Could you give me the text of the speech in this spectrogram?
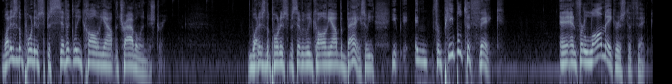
What is the point of specifically calling out the travel industry? What is the point of specifically calling out the banks? I mean, you, and for people to think, and, and for lawmakers to think,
